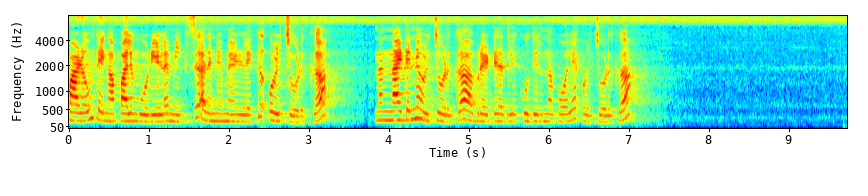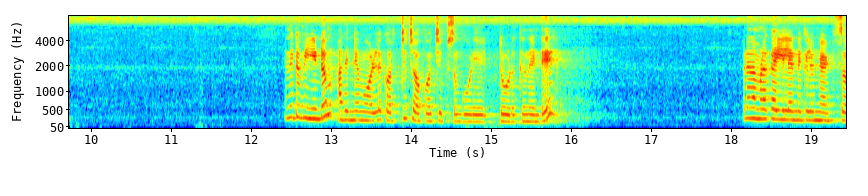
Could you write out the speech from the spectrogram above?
പഴവും തേങ്ങാപ്പാലും കൂടിയുള്ള മിക്സ് അതിന്റെ മുകളിലേക്ക് ഒഴിച്ചു കൊടുക്കുക. നന്നായിട്ട് തന്നെ ഒഴിച്ചു കൊടുക്കുക. ആ ബ്രെഡ് അതിൽ കുതിരുന്ന പോലെ ഒഴിച്ചു കൊടുക്കുക. എന്നിട്ട് വീണ്ടും അതിന്റെ മുകളിൽ കുറച്ച് ചോക്കോ ചിപ്സും കൂടി ഇട്ട് കൊടുക്കുന്നുണ്ട്. പിന്നെ നമ്മുടെ കയ്യിൽ എന്തെങ്കിലും നട്ട്സോ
